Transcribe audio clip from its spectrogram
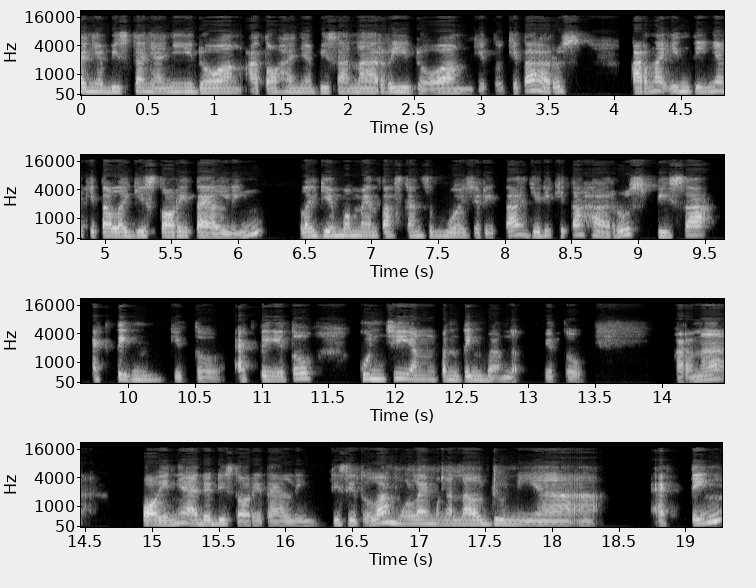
hanya bisa nyanyi doang atau hanya bisa nari doang gitu. Kita harus karena intinya kita lagi storytelling, lagi mementaskan sebuah cerita, jadi kita harus bisa acting gitu. Acting itu kunci yang penting banget gitu. Karena poinnya ada di storytelling. Di situlah mulai mengenal dunia acting,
